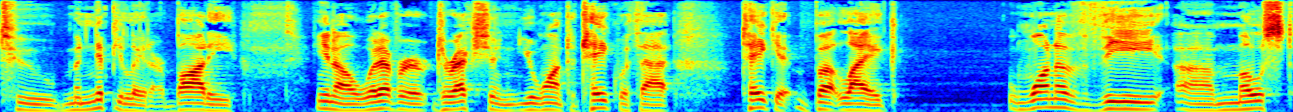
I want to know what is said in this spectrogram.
to manipulate our body, you know whatever direction you want to take with that, take it. But like one of the uh, most,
